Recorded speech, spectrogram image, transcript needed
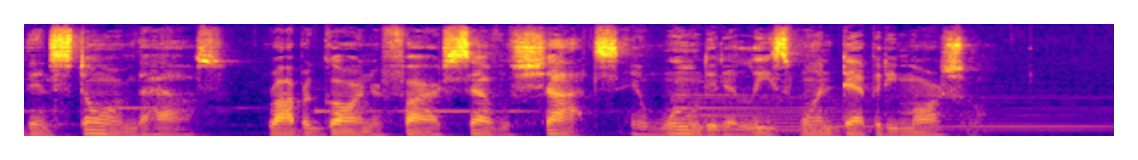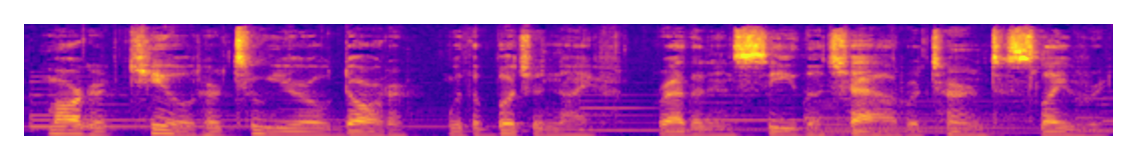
then stormed the house. Robert Garner fired several shots and wounded at least one deputy marshal. Margaret killed her two year old daughter with a butcher knife rather than see the child return to slavery.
